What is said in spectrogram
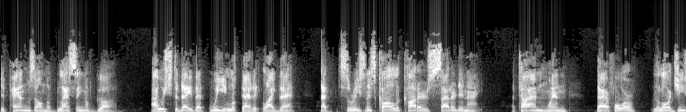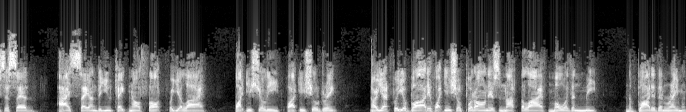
depends on the blessing of God. I wish today that we looked at it like that. That's the reason it's called the Cotter's Saturday Night. A time when, therefore, the Lord Jesus said, I say unto you, take no thought for your life, what ye shall eat, what ye shall drink, nor yet for your body, what ye shall put on is not the life more than meat, and the body than raiment.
